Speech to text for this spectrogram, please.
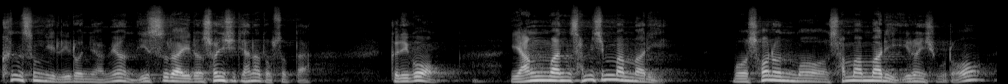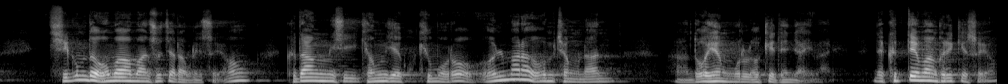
큰 승리를 이뤘냐면 이스라엘은 손실이 하나도 없었다. 그리고 양만 30만 마리, 뭐 소는 뭐 3만 마리 이런 식으로 지금도 어마어마한 숫자라고 그랬어요. 그 당시 경제 규모로 얼마나 엄청난 아, 노획물을 얻게 됐냐 이 말이에요. 근데 그때만 그랬겠어요.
